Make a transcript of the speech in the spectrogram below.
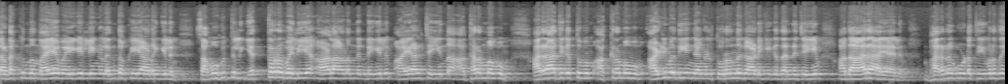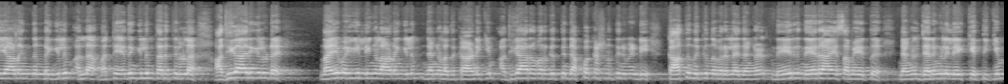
നടക്കുന്ന നയവൈകല്യങ്ങൾ എന്തൊക്കെയാണെങ്കിലും സമൂഹത്തിൽ എത്ര വലിയ ആളാണെന്നുണ്ടെങ്കിലും അയാൾ ചെയ്യുന്ന അധർമ്മവും അരാജകത്വവും അക്രമവും അഴിമതിയും ഞങ്ങൾ തുറന്നു കാണിക്കുക തന്നെ ചെയ്യും. അതാരായാലും ഭരണകൂട തീവ്രതയാണെന്നുണ്ടെങ്കിലും അല്ല മറ്റേതെങ്കിലും തരത്തിലുള്ള അധികാരികളുടെ നയവൈകല്യങ്ങളാണെങ്കിലും ഞങ്ങൾ അത് കാണിക്കും. അധികാരവർഗത്തിന്റെ അപ്പകഷണത്തിന് വേണ്ടി കാത്തു നിൽക്കുന്നവരല്ല ഞങ്ങൾ? നേര് നേരായ സമയത്ത് ഞങ്ങൾ ജനങ്ങളിലേക്ക് എത്തിക്കും.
